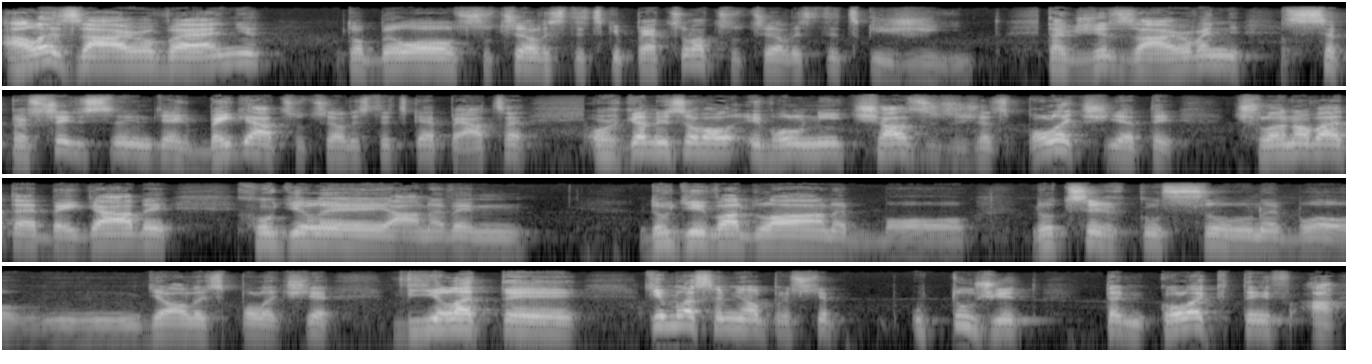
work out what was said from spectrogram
ale zároveň to bylo socialisticky pracovat, socialisticky žít. Takže zároveň se prostřednictvím těch brigád socialistické práce organizoval i volný čas, že společně ty členové té brigády chodili, já nevím, do divadla nebo do cirkusu nebo dělali společně výlety. Tímhle se měl prostě utužit ten kolektiv a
